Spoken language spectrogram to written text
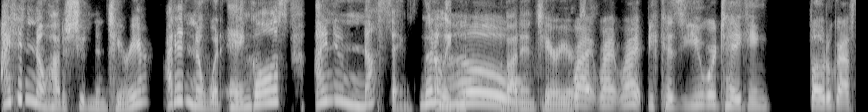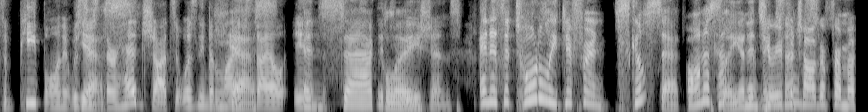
I didn't know how to shoot an interior. I didn't know what angles. I knew nothing, literally nothing oh, about interiors. Right, right, right. Because you were taking photographs of people and it was just their headshots. It wasn't even Yes, lifestyle in exactly. situations. And it's a totally different skill set, honestly. An interior photographer from a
